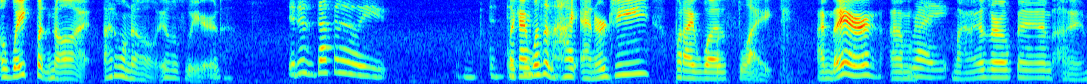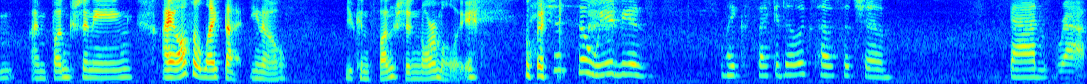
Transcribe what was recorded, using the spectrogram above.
awake, but not. I don't know. It was weird. It is definitely. Like I wasn't high energy, but I was like I'm there. Um, Right. My eyes are open. I'm I'm functioning. I also like that you know, you can function normally. It's just so weird because, like, psychedelics have such a bad rap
